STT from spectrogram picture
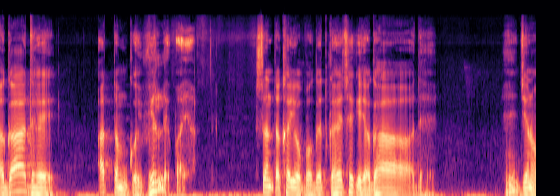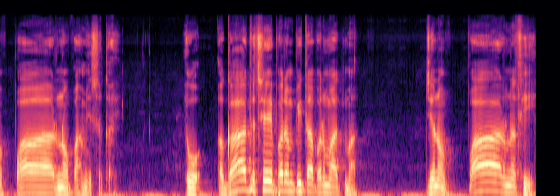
અગાધ है આત્મ કોઈ વિરલે પાયા. સંત અખૈયો ભગત કહે છે કે અગાધ હે. હે? જેનો પાર ન પામી શકાય. એવો અગાધ છે પરમપિતા પરમાત્મા, જેનો પાર નથી?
